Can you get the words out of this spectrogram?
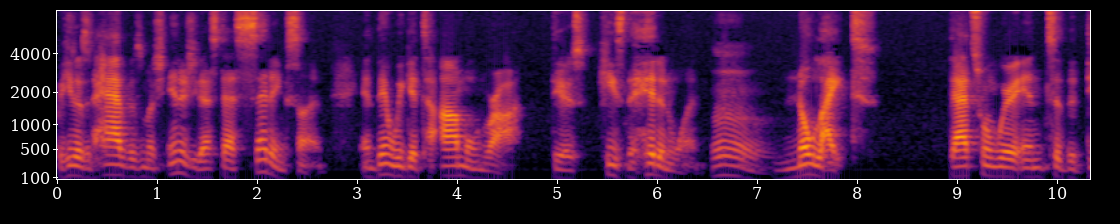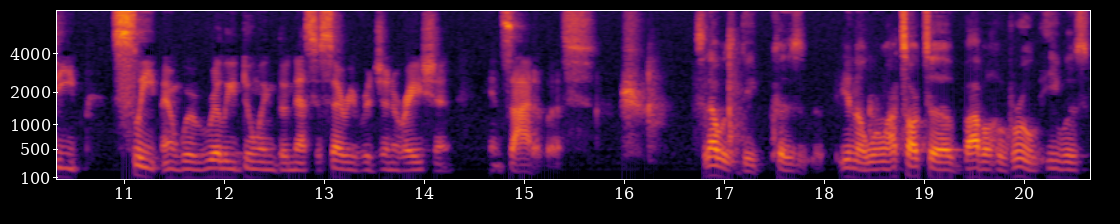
but he doesn't have as much energy. That's that setting sun. And then we get to Amun Ra. There's he's the hidden one. Mm. No light. That's when we're into the deep sleep and we're really doing the necessary regeneration inside of us. So that was deep because, you know, when I talked to Baba Haru, he was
